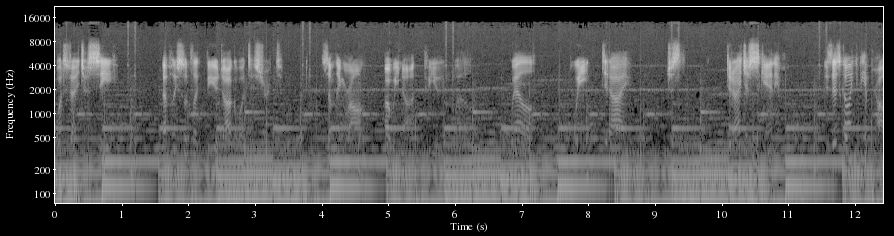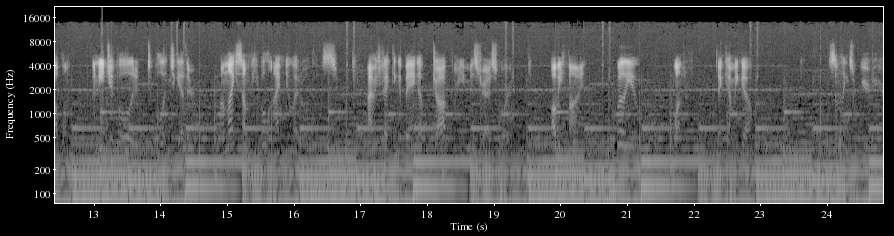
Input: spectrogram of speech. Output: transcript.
what did I just see? That place looked like the Udagawa district. Something wrong? Are we not well? Well, wait, did I just did I just scan him? Is this going to be a problem? I need you to pull it to pull it together. Unlike some people, I'm new at all this. I'm expecting a bang up job from you, Mr. Escort. I'll be fine. Will you? Wonderful. Then can we go? Something's weird here.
